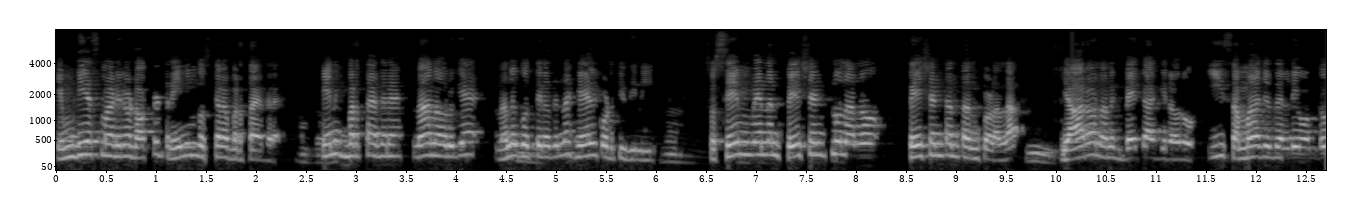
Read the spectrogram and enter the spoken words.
ಎಂ ಡಿ ಎಸ್ ಮಾಡಿರೋ ಡಾಕ್ಟರ್ ಟ್ರೈನಿಂಗ್ ಗೋಸ್ಕರ ಬರ್ತಾ ಇದ್ದಾರೆ. ಹೌದು. ಏನಕ್ಕೆ ಬರ್ತಾ ಇದ್ದಾರೆ? ನಾನು ಅವ್ರಿಗೆ ನನಗ್ ಗೊತ್ತಿರೋದನ್ನ ಹೇಳ್ಕೊಡ್ತಿದ್ದೀನಿ. ಹ್ಮ್. ಸೊ ಸೇಮ್ ವೇ ನನ್ನ ಪೇಷಂಟ್ನು ನಾನು ಪೇಷಂಟ್ ಅಂತ ಅನ್ಕೊಳಲ್ಲ. ಯಾರೋ ನನಗ್ ಬೇಕಾಗಿರೋರು ಈ ಸಮಾಜದಲ್ಲಿ ಒಂದು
